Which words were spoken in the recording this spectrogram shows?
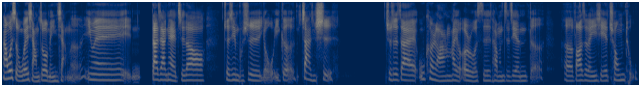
那为什么会想做冥想呢？因为大家应该也知道，最近不是有一个战事，就是在乌克兰还有俄罗斯他们之间的呃发生了一些冲突。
